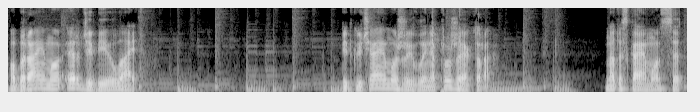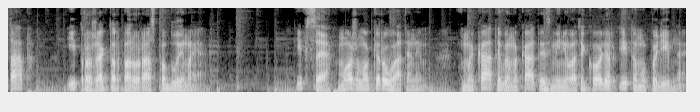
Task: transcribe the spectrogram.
Обираємо RGB Lite. Підключаємо живлення прожектора. Натискаємо Setup і прожектор пару раз поблимає. І все, можемо керувати ним. Вмикати, вимикати, змінювати колір і тому подібне.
